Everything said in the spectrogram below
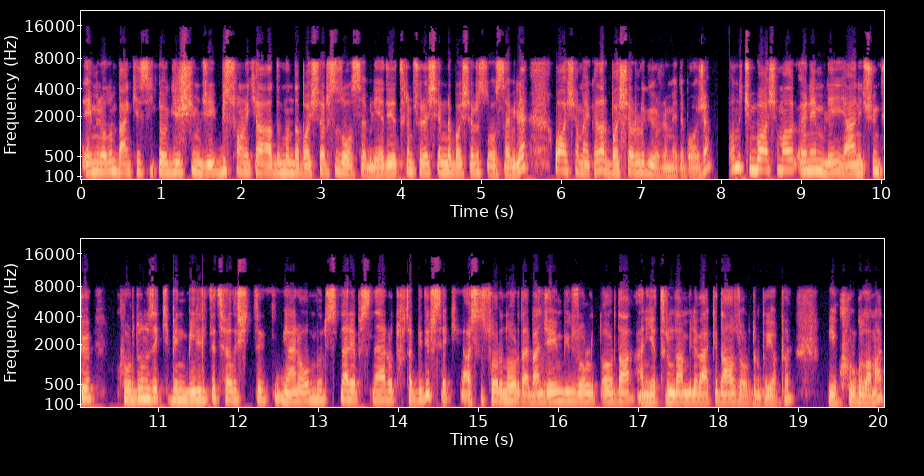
emin olun ben kesinlikle o girişimciyi bir sonraki adımında başarısız olsa bile ya da yatırım süreçlerinde başarısız olsa bile o aşamaya kadar başarılı görünüm Edip Hocam. Onun için bu aşamalar önemli. Yani çünkü kurduğunuz ekibin birlikte çalıştık yani o multidisipliner yapısını eğer oturtabilirsek asıl sorun orada. Bence en büyük zorluk da orada. Hani yatırımdan bile belki daha zordur bu yapı bir kurgulamak.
